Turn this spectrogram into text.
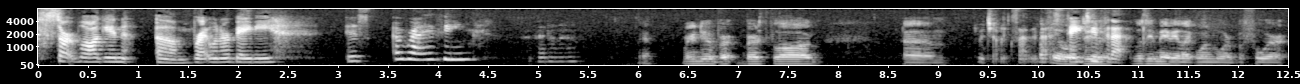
start vlogging um, right when our baby is arriving. I don't know, Yeah. We're gonna do a birth vlog. Um, which I'm excited about. Stay we'll tuned do- for that We'll do maybe like one more before.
